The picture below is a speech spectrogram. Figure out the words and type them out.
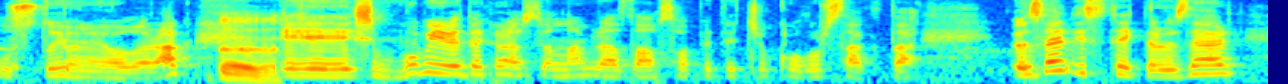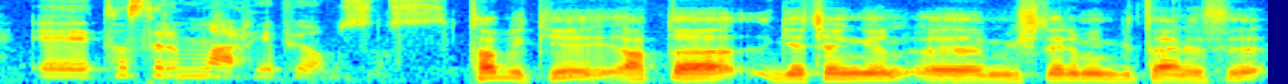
usta yönel olarak. Evet. E, şimdi mobil ve dekorasyondan biraz daha sohbet edecek olursak da özel istekler, özel e, tasarımlar yapıyor musunuz? Tabii ki hatta geçen gün e, müşterimin bir tanesi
